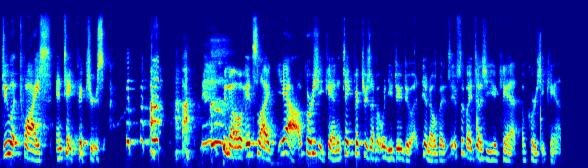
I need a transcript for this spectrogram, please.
do it twice and take pictures. you know, it's like, yeah, of course you can, and take pictures of it when you do do it. You know, but if somebody tells you you can't, of course you can.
